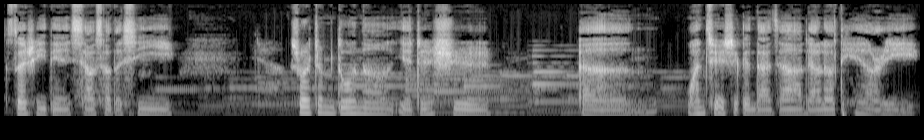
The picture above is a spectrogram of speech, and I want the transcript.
算是一点小小的心意。说了这么多呢，也真是，嗯，完全是跟大家聊聊天而已。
